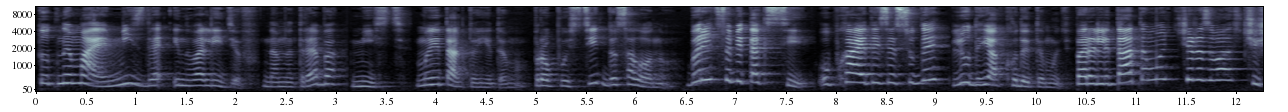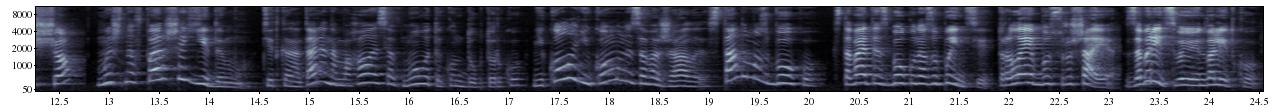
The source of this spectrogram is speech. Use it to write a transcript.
Тут немає місць для інвалідів. Нам не треба місць. Ми і так доїдемо. Пропустіть до салону. Беріть собі таксі, упхаєтеся сюди. Люди як ходитимуть? Перелітатимуть через вас чи що? Ми ж не вперше їдемо. Тітка Наталя намагалася вмовити кондукторку. Ніколи нікому не заважали. Станемо збоку. Ставайте збоку на зупинці. Тролейбус рушає. Заберіть свою інвалідку.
